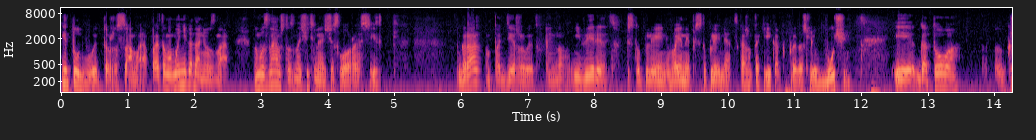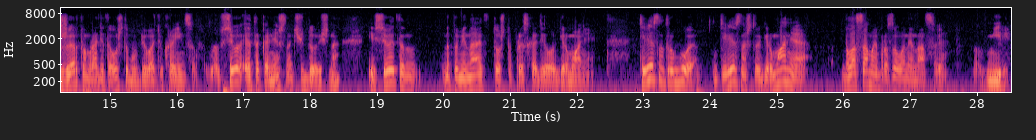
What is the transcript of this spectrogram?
и тут будет то же самое. Поэтому мы никогда не узнаем. Но мы знаем, что значительное число российских граждан поддерживает войну, не верит в преступления, военные преступления, скажем, такие, как произошли в Буче, и готова к жертвам ради того, чтобы убивать украинцев. Все это, конечно, чудовищно. И все это напоминает то, что происходило в Германии. Интересно другое. Интересно, что Германия была самой образованной нацией в мире.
